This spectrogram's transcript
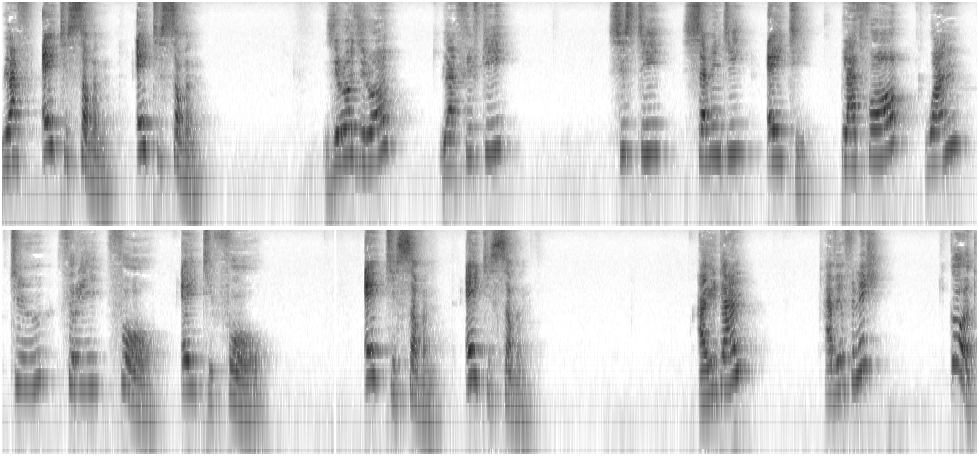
We have 87. 87. 0, 0. We have 50, 60, 70, 80. Plus 4. 1, 2, 3, 4. 84. 87. 87. Are you done? Have you finished? Good.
